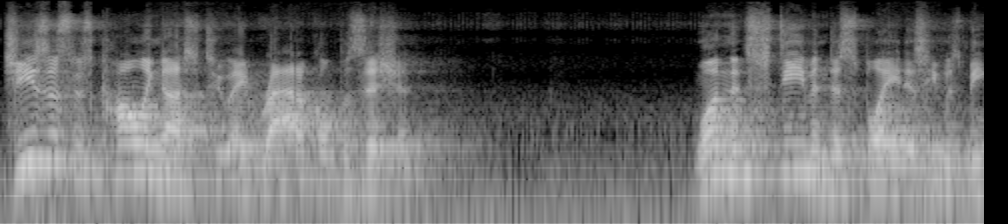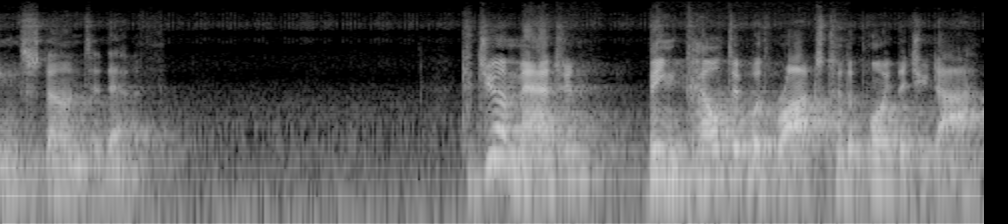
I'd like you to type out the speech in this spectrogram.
Jesus is calling us to a radical position, one that Stephen displayed as he was being stoned to death. Could you imagine being pelted with rocks to the point that you die?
